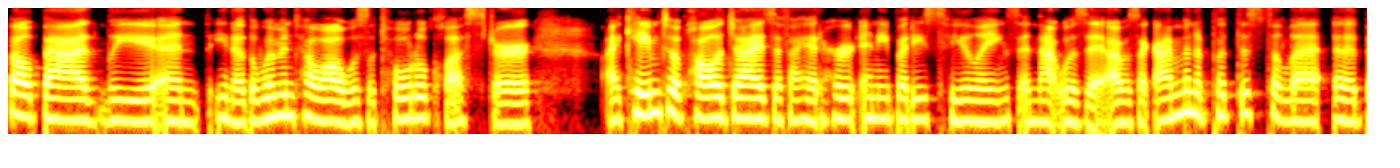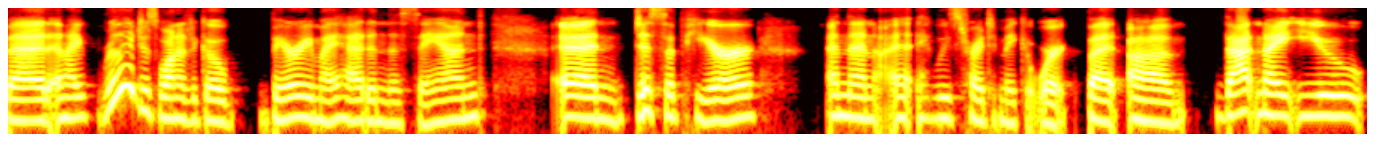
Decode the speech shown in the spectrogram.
felt badly. And, you know, the women tell all was a total cluster. I came to apologize if I had hurt anybody's feelings, and that was it. I was like, I'm going to put this to le- uh, bed. And I really just wanted to go bury my head in the sand and disappear. And then I, we tried to make it work. But um, that night, you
